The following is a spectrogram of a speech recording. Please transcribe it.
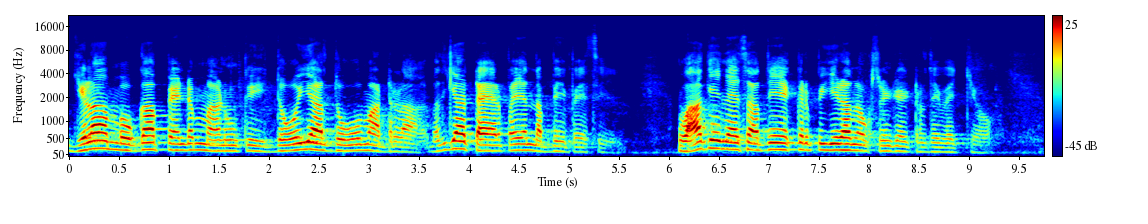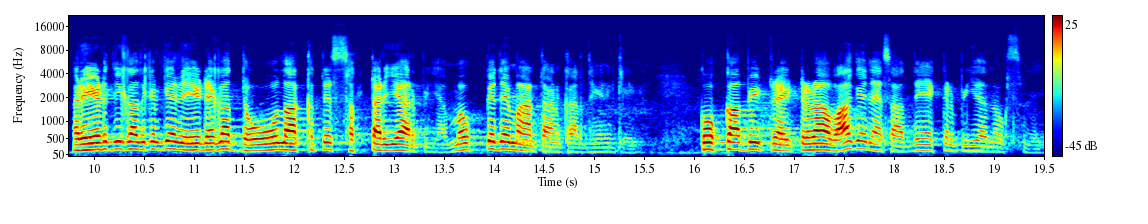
ਜ਼ਿਲ੍ਹਾ ਮੋਗਾ ਪਿੰਡ ਮਾਣੂ ਕੀ 2002 ਮਾਡਲ। ਆ ਵਧੀਆ ਟਾਇਰ ਪਏ ਆ 90 ਪੈਸੇ। ਵਾਹ ਕੇ ਲੈ ਸਕਦੇ 1 ਰੁਪਈਏ ਦਾ ਨੁਕਸਾਨ ਟਰੈਕਟਰ ਦੇ ਵਿੱਚ। ਰੇਟ ਦੀ ਗੱਲ ਕਰੀਏ, ਰੇਟ ਹੈਗਾ 2 ਲੱਖ ਤੇ 70 ਹਜ਼ਾਰ ਰੁਪਈਆ। ਮੌਕੇ ਤੇ ਮਾਨਤਾਨ ਕਰ ਦੇਣਗੇ। ਕੋਕਾ ਵੀ ਟਰੈਕਟਰ ਆ, ਵਾਹ ਕੇ ਲੈ ਸਕਦੇ 1 ਰੁਪਈਏ ਦਾ ਨੁਕਸ ਨਹੀਂ।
